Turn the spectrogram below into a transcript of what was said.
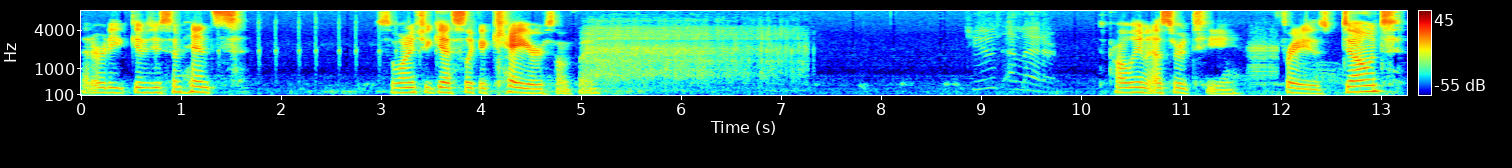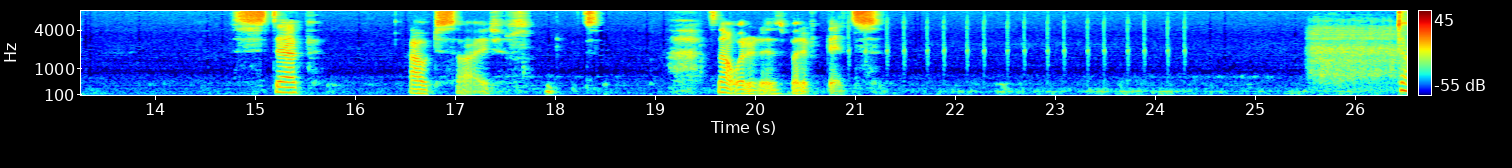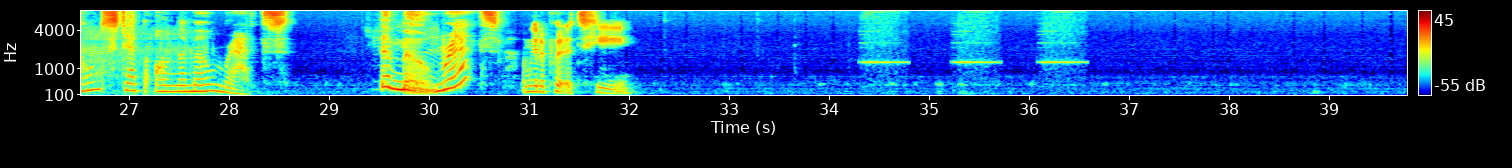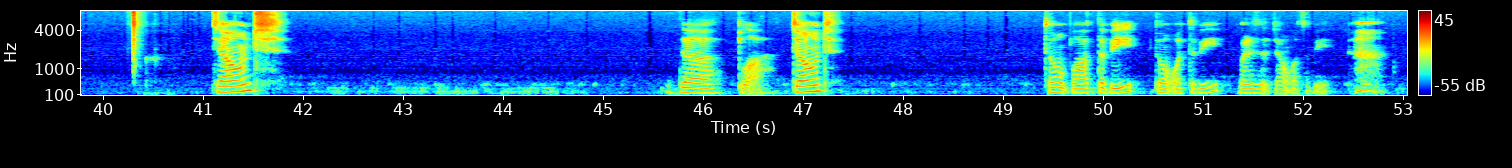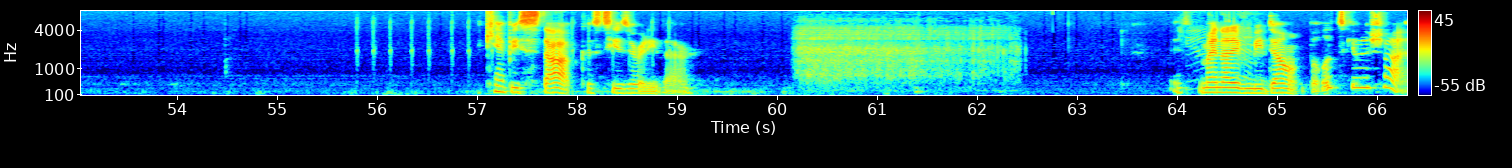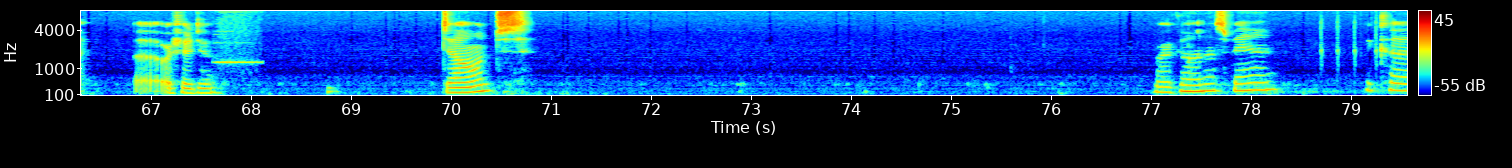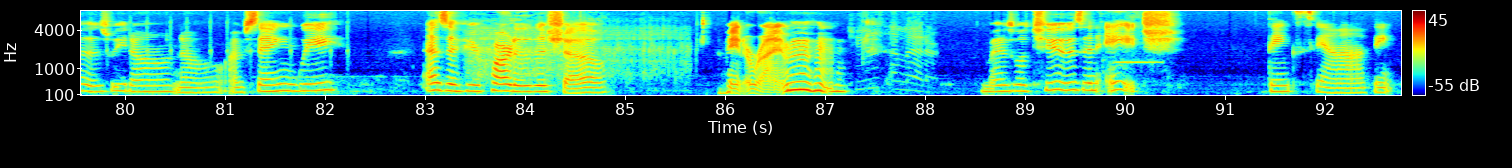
That already gives you some hints. So why don't you guess like a K or something? Choose a letter. It's probably an S or T. Phrase. Don't step outside. It's, not what it is, but it fits. Don't step on the mome rats. The mome rats? I'm gonna put a T. Don't the blah. Don't don't blot the beat. Don't what the beat? What is it? Don't what the beat. It can't be stopped because T's already there. It might not even be don't, but let's give it a shot. Uh, or should I do? Don't. We're gonna spin because we don't know. I'm saying we as if you're part of the show. Made a rhyme. A. Might as well choose an H. Thanks, Vanna. Thanks.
